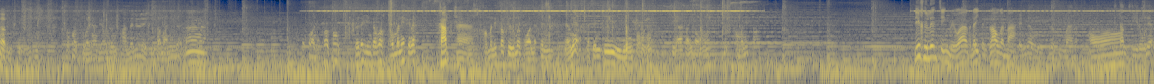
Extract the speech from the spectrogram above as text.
ครับเขาก็สวยนะเดี๋ยวเดินผ่านไปเรื่อยๆประมาณนี้เลยเออเมื่อก่อนเขาเขาเคยได้ยินคำว่าคอมมิวนิสต์ใช่ไหม ครับ อ่าคอมมิวนิสต์ก็คือเมื่อก่อนเนี่ยเป็นแถวเนี้ยจะเป็นที่อยู่ของที่อาศัยของคอมมิวนิสต์เขานี่คือเรื่องจริงหรือว่าได้เล่ากันมา เป็นเรื่องเรื่องจริงมาครับอ๋อ ที่ถ้ำทีรูเนี่ย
